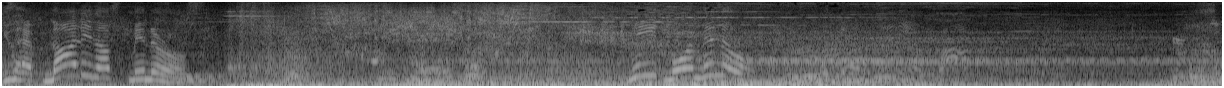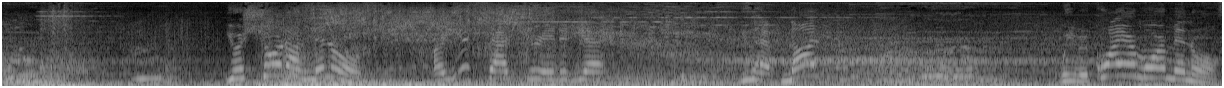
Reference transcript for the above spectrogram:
You have not enough minerals. Need more minerals. You're short on minerals. Are you saturated yet? You have not... We require more minerals.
